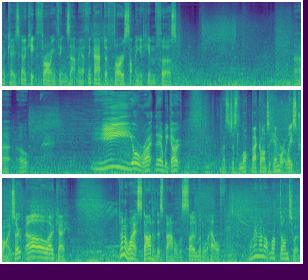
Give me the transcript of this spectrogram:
Okay, he's going to keep throwing things at me. I think I have to throw something at him first. Uh, oh. Yee! Alright, there we go. Let's just lock back onto him, or at least try to. Oh, okay. I don't know why I started this battle with so little health. Why am I not locked onto him?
